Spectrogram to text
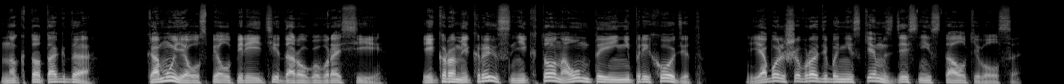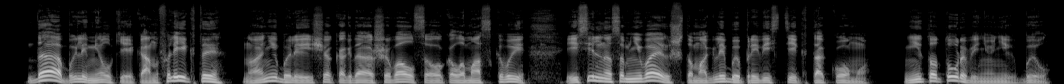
Но кто тогда? Кому я успел перейти дорогу в России? И кроме крыс никто на ум-то и не приходит. Я больше вроде бы ни с кем здесь не сталкивался. Да, были мелкие конфликты, но они были еще когда ошивался около Москвы, и сильно сомневаюсь, что могли бы привести к такому. Не тот уровень у них был.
